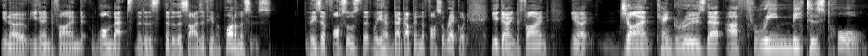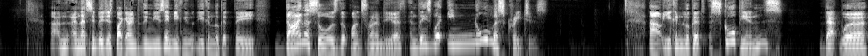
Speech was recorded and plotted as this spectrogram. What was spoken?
you know, you're going to find wombats that are that are the size of hippopotamuses. These are fossils that we have dug up in the fossil record. You're going to find, you know, giant kangaroos that are three meters tall. And, and that's simply just by going to the museum. You can you can look at the dinosaurs that once roamed the earth, and these were enormous creatures. Uh, you can look at scorpions that were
